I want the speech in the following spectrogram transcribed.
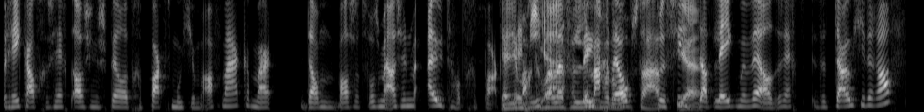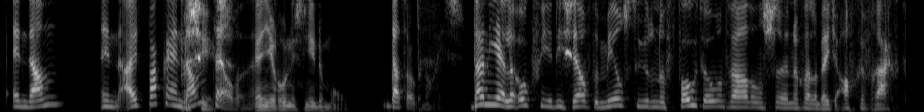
Rick had gezegd... Als je een spel hebt gepakt, moet je hem afmaken. Maar dan was het volgens mij als je hem uit had gepakt. Ja, je En mag niet- toch wel even lezen wat erop staat. Precies, Ja. dat leek me wel. Het is echt het touwtje eraf. En dan in uitpakken. En Precies. dan telde het. En Jeroen is niet de mol. Dat ook nog eens. Danielle ook via diezelfde mail stuurde een foto. Want we hadden ons eh, nog wel een beetje afgevraagd.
